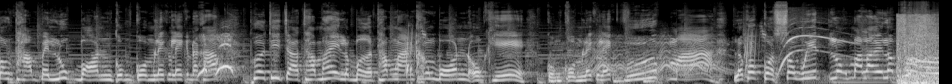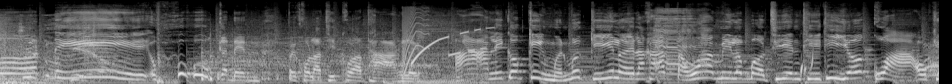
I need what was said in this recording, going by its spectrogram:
ต้องทำเป็นลูกบอลกลมๆเล็ก ๆนะครับ เพื่อที่จะทำให้ระเบิดทำงานข้างบนโอเค กลมๆเล็กๆวืบมา แล้วก็กดสวิตช์ลงมาเลยระเบิดดี โอ้โหกระเด็นไปคนละทิศคนละทางเลยอ่าอันนี้ก็กิ่งเหมือนเมื่อกี้เลยนะครับ แต่ว่ามีระเบิด TNT ที่เยอะกว่าโอเค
